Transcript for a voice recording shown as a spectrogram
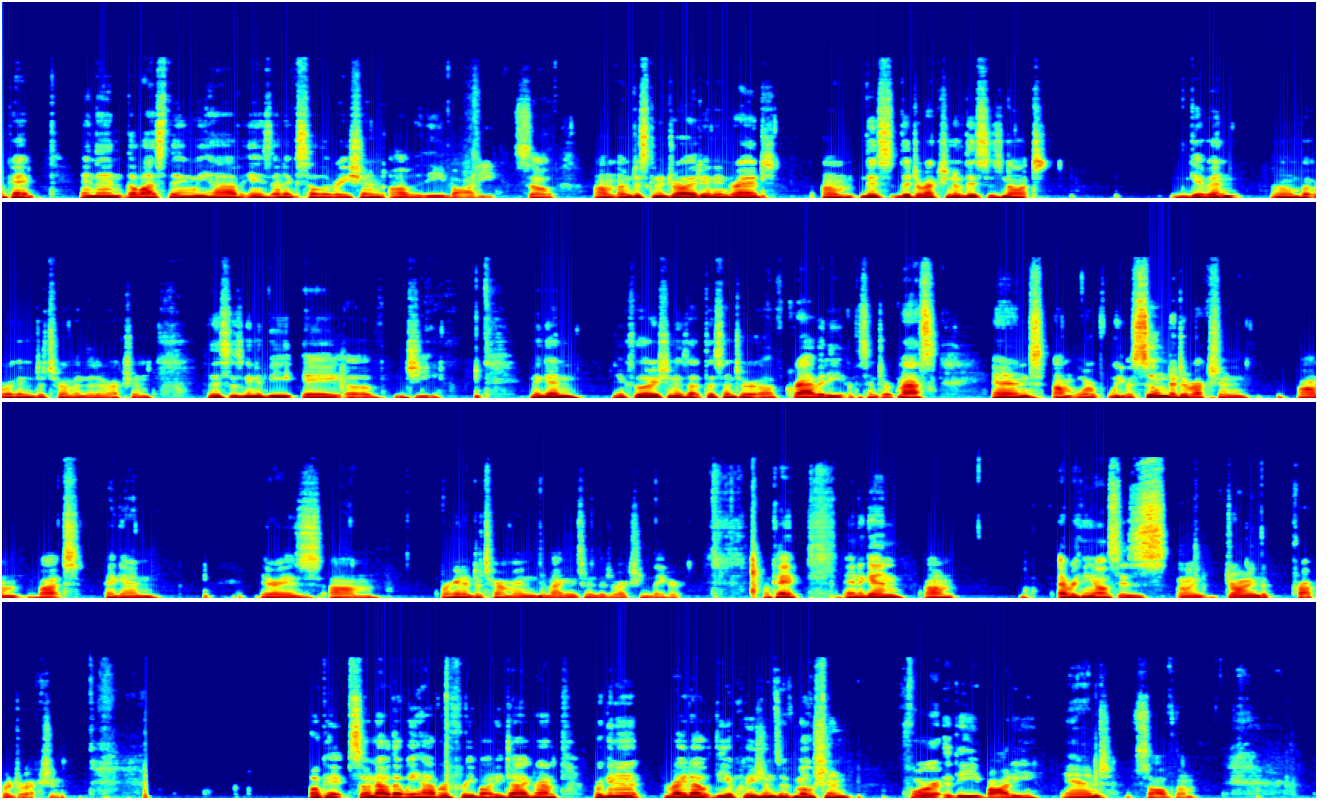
Okay, and then the last thing we have is an acceleration of the body. So um, I'm just going to draw it in in red. Um, this The direction of this is not given, um, but we're going to determine the direction. this is going to be A of G. And again, the acceleration is at the center of gravity, at the center of mass, and um, we've assumed a direction, um, but again, there is, um, we're going to determine the magnitude and the direction later. Okay, and again, um, everything else is uh, the proper direction. Okay, so now that we have our free body diagram, we're going to write out the equations of motion for the body and solve them.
